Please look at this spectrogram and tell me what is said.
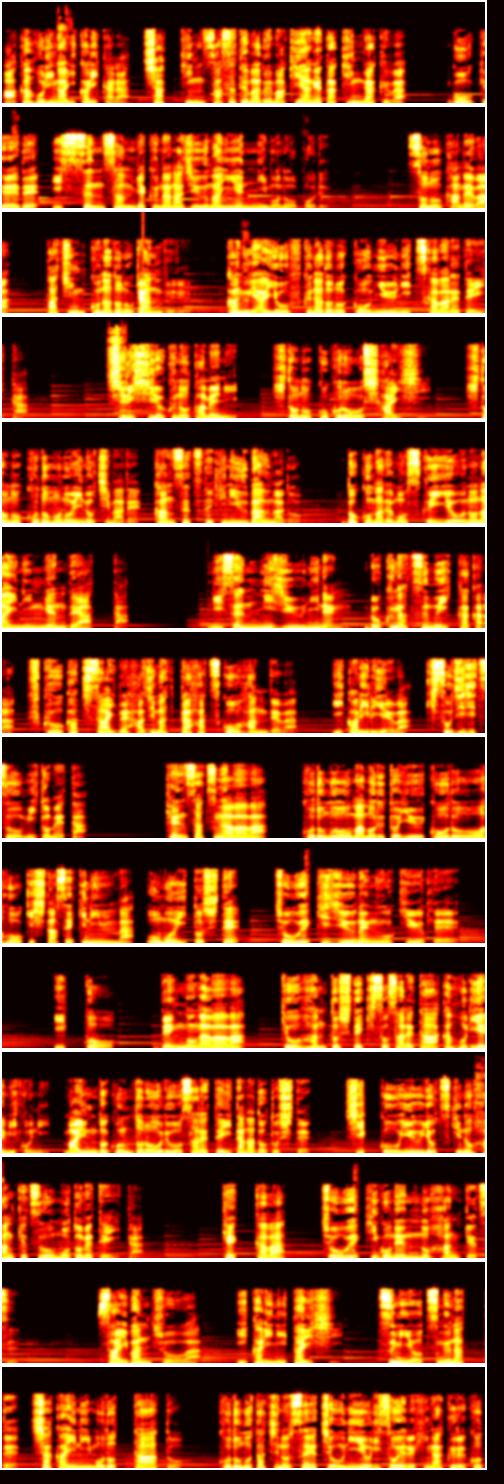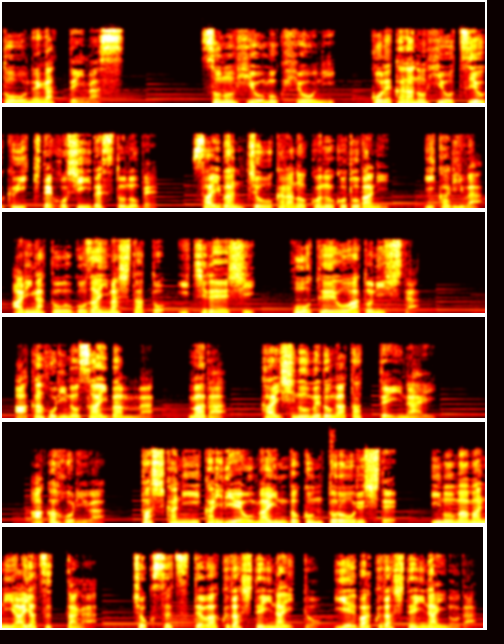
赤堀が怒りから借金させてまで巻き上げた金額は合計で1370万円にも上る。その金はパチンコなどのギャンブル家具や洋服などの購入に使われていた。私利私欲のために人の心を支配し人の子供の命まで間接的に奪うなどどこまでも救いようのない人間であった。2022年6月6日から福岡地裁で始まった初公判では碇理恵は起訴事実を認めた。検察側は子供を守るという行動を放棄した責任は重いとして懲役10年を求刑。一方弁護側は共犯として起訴された赤堀恵美子にマインドコントロールをされていたなどとして執行猶予付きの判決を求めていた。結果は懲役5年の判決。裁判長は碇に対し罪を償って社会に戻った後子供たちの成長に寄り添える日が来ることを願っています。その日を目標にこれからの日を強く生きてほしいですと述べ裁判長からのこの言葉に碇はありがとうございましたと一礼し法廷を後にした。赤堀の裁判はまだ開始のめどが立っていない。赤堀は確かに怒りリエをマインドコントロールして意のままに操ったが直接手は下していないと言えば下していないのだ。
